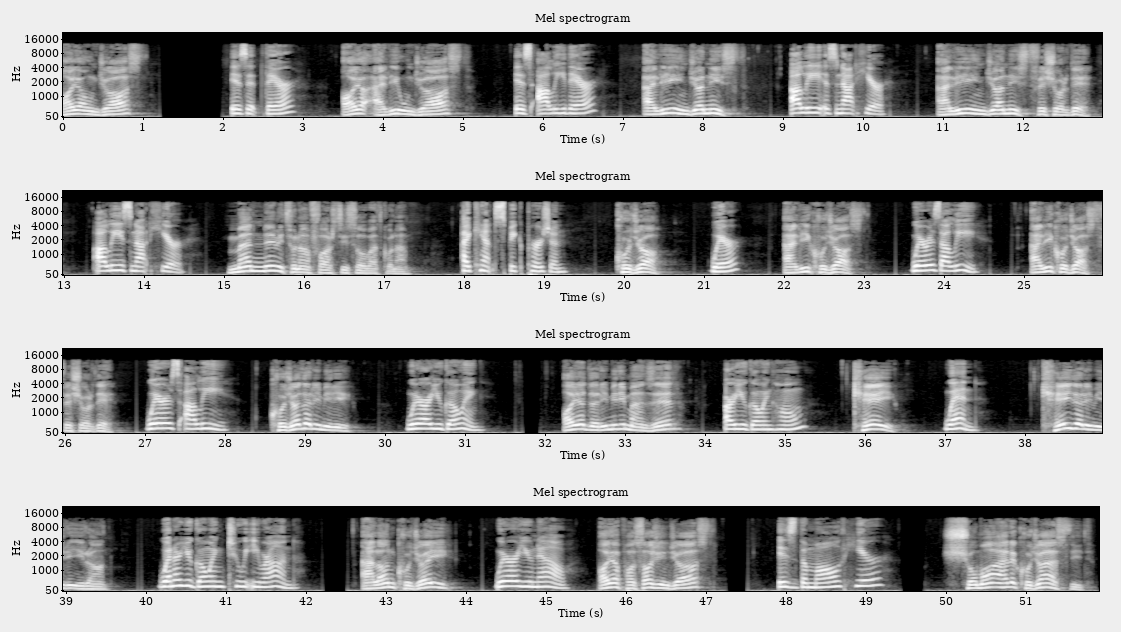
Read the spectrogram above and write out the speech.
آیا اونجاست؟ Is it there? آیا علی اونجاست؟ Is Ali there? علی اینجا نیست Ali is not here. علی اینجا نیست فشرده Ali's not here. من نمیتونم فارسی صحبت کنم I can't speak Persian. کجا؟ Where? علی کجاست؟ Where is Ali? علی کجاست فشرده Where's Ali? کجا داری میری؟ Where are you going? آیا داری میری منزل؟ Are you going home? کی؟ When? کی داری میری ایران؟ When are you going to Iran? الان کجایی؟ Where are you now? آیا پاساژ اینجاست؟ Is the mall here? شما اهل کجا هستید؟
